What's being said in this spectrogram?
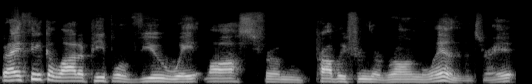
but i think a lot of people view weight loss from probably from the wrong lens right?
